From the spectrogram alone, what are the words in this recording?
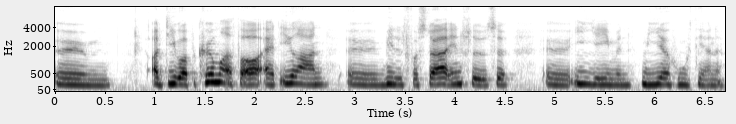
Øh, og de var bekymrede for, at Iran øh, ville få større indflydelse øh, i Yemen via Houthierne.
